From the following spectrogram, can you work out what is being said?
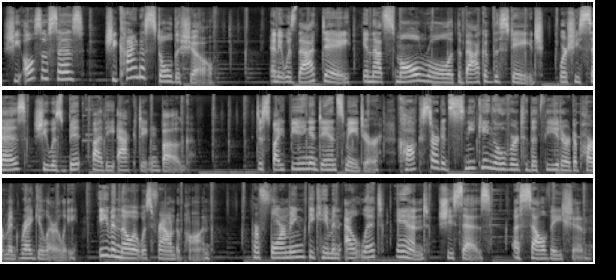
she also says she kind of stole the show. And it was that day, in that small role at the back of the stage, where she says she was bit by the acting bug. Despite being a dance major, Cox started sneaking over to the theater department regularly, even though it was frowned upon. performing became an outlet and, she says, a salvation.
